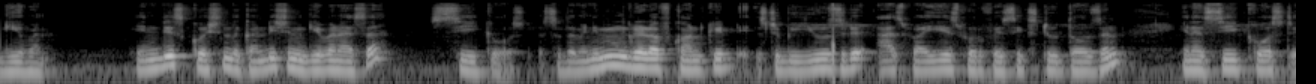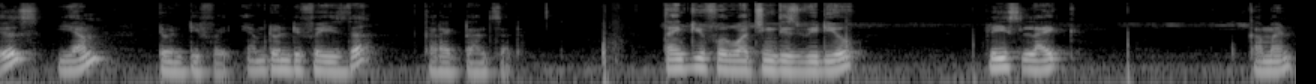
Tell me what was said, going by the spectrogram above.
given. In this question the condition given as a sea coast so the minimum grade of concrete is to be used as per IS 456 2000 in a sea coast is m25 m25 is the correct answer. Thank you for watching this video. Please like comment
